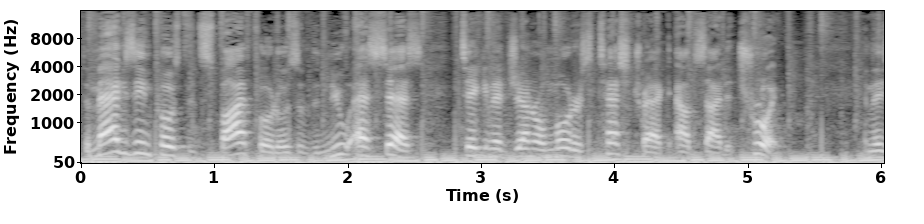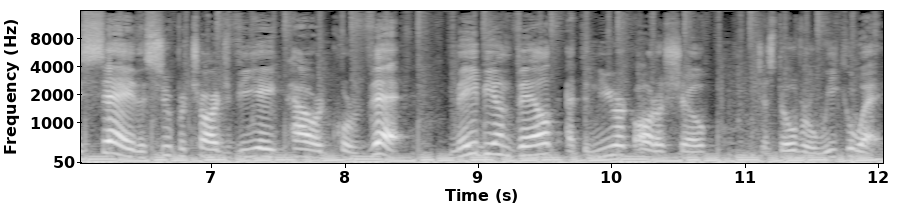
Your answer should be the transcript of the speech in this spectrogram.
The magazine posted spy photos of the new SS taken at General Motors test track outside Detroit and they say the supercharged V8 powered Corvette may be unveiled at the New York Auto Show just over a week away.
